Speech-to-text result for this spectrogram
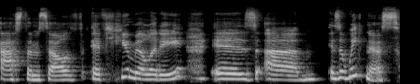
ask themselves if humility is um, is a weakness.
